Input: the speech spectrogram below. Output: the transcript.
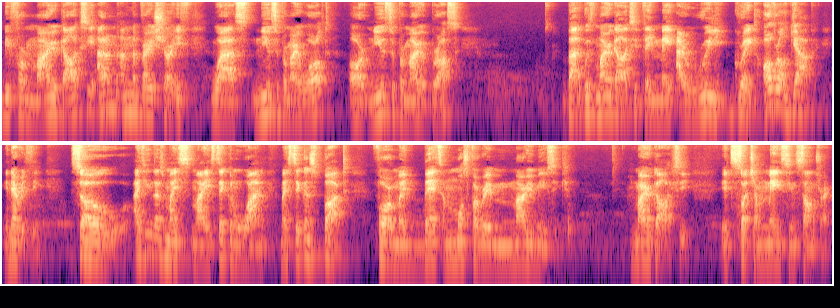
before Mario Galaxy, I don't I'm not very sure if it was New Super Mario World or New Super Mario Bros. But with Mario Galaxy, they made a really great overall job in everything. So I think that's my my second one, my second spot for my best and most favorite Mario music. Mario Galaxy. It's such amazing soundtrack.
